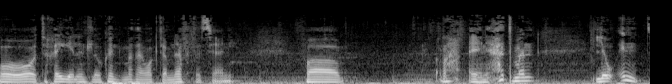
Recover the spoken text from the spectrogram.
أوه تخيل أنت لو كنت مثلا وقتها منفس يعني. ف راح يعني حتما لو أنت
